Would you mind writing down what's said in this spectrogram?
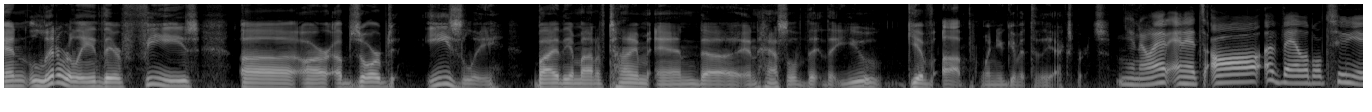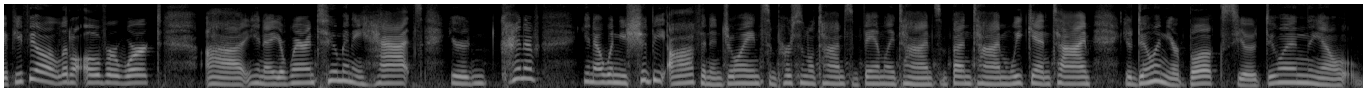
And literally, their fees uh, are absorbed easily by the amount of time and uh, and hassle that, that you give up when you give it to the experts. You know what? And it's all available to you. If you feel a little overworked, uh, you know, you're wearing too many hats, you're kind of, you know, when you should be off and enjoying some personal time, some family time, some fun time, weekend time, you're doing your books, you're doing, you know,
